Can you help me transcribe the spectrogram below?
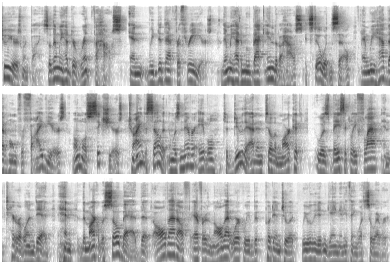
Two years went by. So then we had to rent the house. And we did that for three years. Then we had to move back into the house. It still wouldn't sell. And we had that home for five years, almost six years, trying to sell it and was never able to do that until the market was basically flat and terrible and dead. And the market was so bad that all that effort and all that work we put into it, we really didn't gain anything whatsoever.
